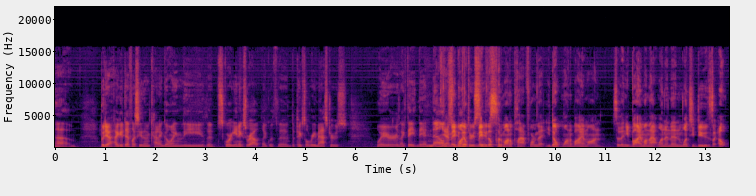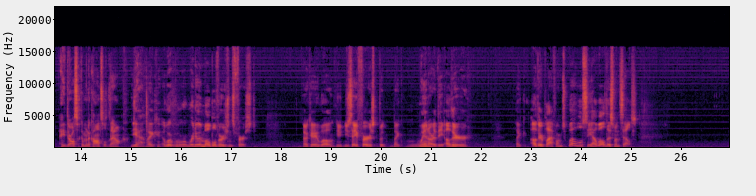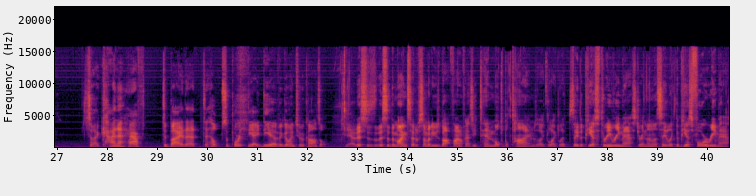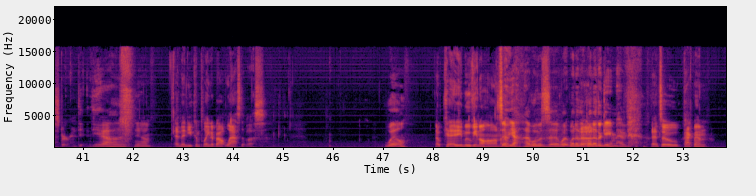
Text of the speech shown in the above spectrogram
Um, but yeah, I could definitely see them kind of going the the Square Enix route, like with the the pixel remasters, where like they they announce yeah, maybe one they'll maybe they'll put them on a platform that you don't want to buy them on. So then you buy them on that one, and then once you do, it's like, oh, hey, they're also coming to consoles now. Yeah, like we're, we're, we're doing mobile versions first. Okay, well, you, you say first, but like when are the other like other platforms? Well, we'll see how well this one sells. So I kind of have to buy that to help support the idea of it going to a console. Yeah, this is this is the mindset of somebody who's bought Final Fantasy X multiple times. Like like let's say the PS3 remaster, and then let's say like the PS4 remaster, D- Yeah, yeah. and then you complain about Last of Us. Well, Okay, moving on. so yeah, uh, what was uh, what what other what Uh, other game have? And so Pac-Man,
